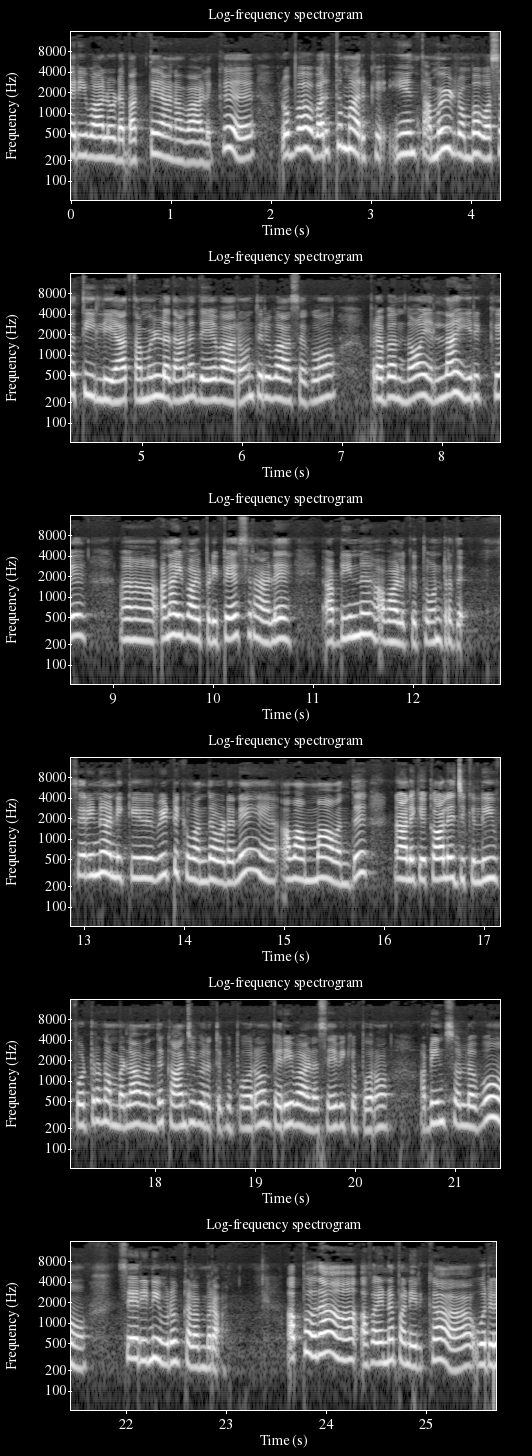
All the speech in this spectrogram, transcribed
பெரிவாளோட பக்தையானவாளுக்கு ரொம்ப வருத்தமாக இருக்குது ஏன் தமிழ் ரொம்ப வசதி இல்லையா? தமிழில் தானே தேவாரம் திருவாசகம் பிரபந்தம் எல்லாம் இருக்குது ஆனால் இவள் இப்படி பேசுகிறாளே அப்படின்னு அவளுக்கு தோன்றுறது. சரின்னு அன்றைக்கி வீட்டுக்கு வந்த உடனே அவள் அம்மா வந்து நாளைக்கு காலேஜுக்கு லீவ் போட்டுரும் நம்மலாம் வந்து காஞ்சிபுரத்துக்கு போகிறோம் பெரியவாளை சேவிக்க போகிறோம் அப்படின்னு சொல்லவும் சரின்னு இவரும் கிளம்புறா. அப்போ தான் அவள் என்ன பண்ணியிருக்கா ஒரு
